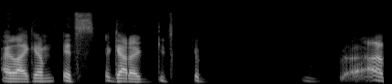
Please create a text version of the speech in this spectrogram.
I like him. It's got a it's uh,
